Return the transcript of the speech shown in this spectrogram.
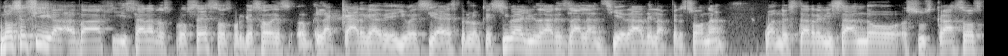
No sé si va a agilizar a los procesos, porque eso es la carga de USCIS, pero lo que sí va a ayudar es la ansiedad de la persona cuando está revisando sus casos.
